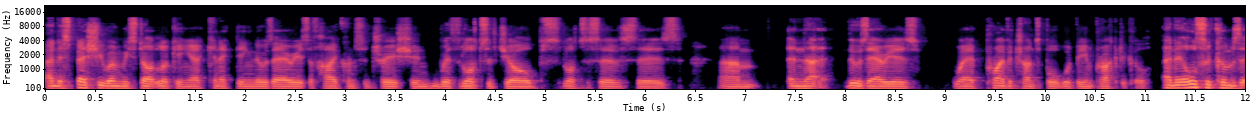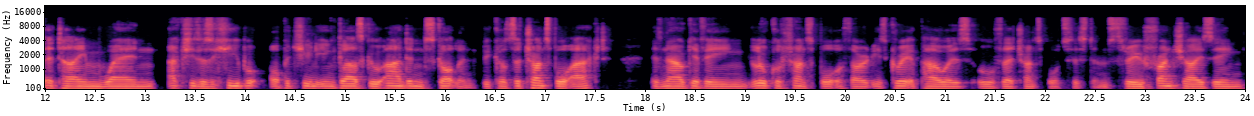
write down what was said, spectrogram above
And especially when we start looking at connecting those areas of high concentration with lots of jobs, lots of services, um, and that those areas where private transport would be impractical. And it also comes at a time when actually there's a huge opportunity in Glasgow and in Scotland because the Transport Act is now giving local transport authorities greater powers over their transport systems through franchising,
